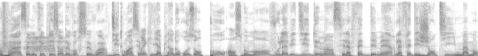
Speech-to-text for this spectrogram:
Ah, ça nous fait plaisir de vous recevoir. Dites-moi, c'est vrai qu'il y a plein de roses en pot en ce moment. Vous l'avez dit, demain c'est la fête des mères, la fête des gentilles mamans.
